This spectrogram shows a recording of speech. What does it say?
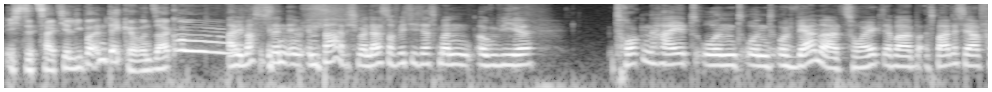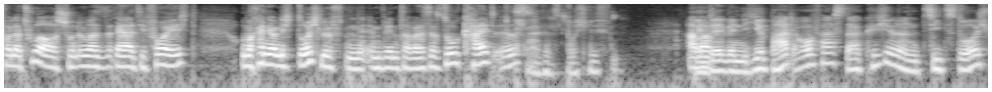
ich sitze halt hier lieber in Decke und sag, oh. Aber wie machst du es denn im, im Bad? Ich meine, da ist doch wichtig, dass man irgendwie Trockenheit und, und, und Wärme erzeugt, aber das Bad ist ja von Natur aus schon immer relativ feucht. Und man kann ja auch nicht durchlüften im Winter, weil es ja so kalt ist. Ja, kannst durchlüften. Aber, wenn, du, wenn du hier Bad auf hast, da Küche, dann zieht's durch.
